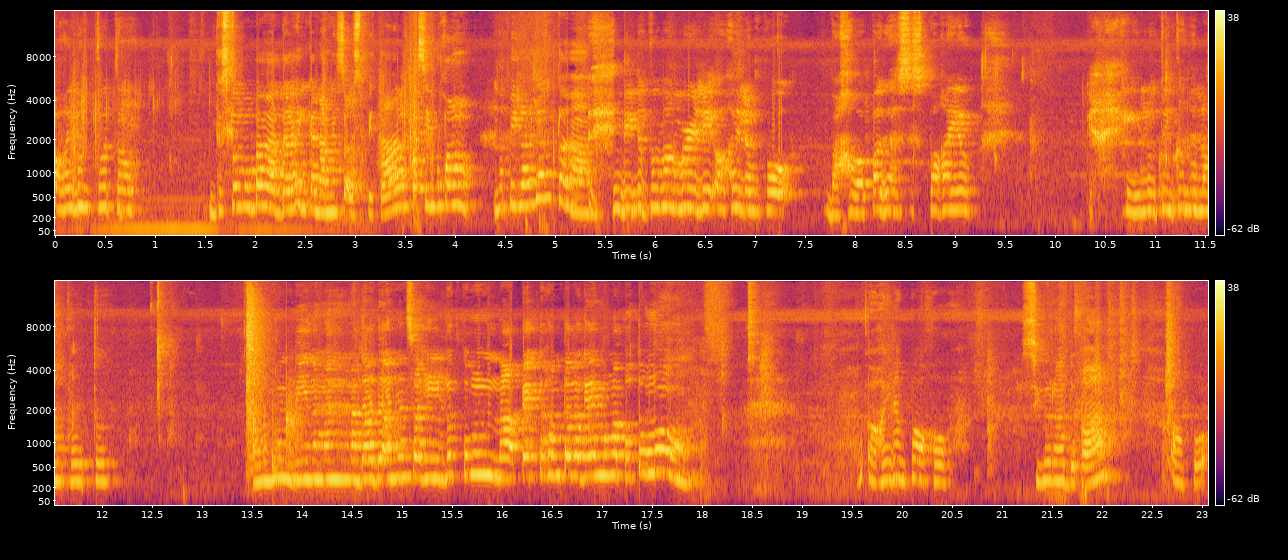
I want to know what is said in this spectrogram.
okay lang po to. Gusto mo ba dalahin ka namin sa ospital? Kasi mukhang napilayan ka. Hindi na po, Ma'am Marley. Okay lang po. Baka mapagastos pa kayo. Hilutin ko na lang po to. Alam mo, hindi naman madadaan yan sa hilot kung naapektuhan talaga yung mga puto mo. Okay lang po ako. Sigurado ka? Opo.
